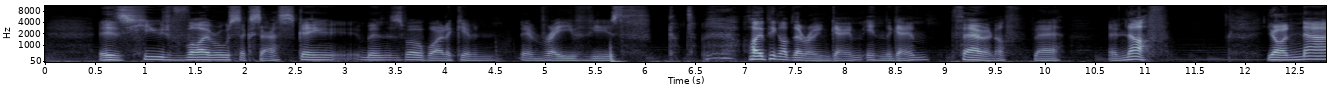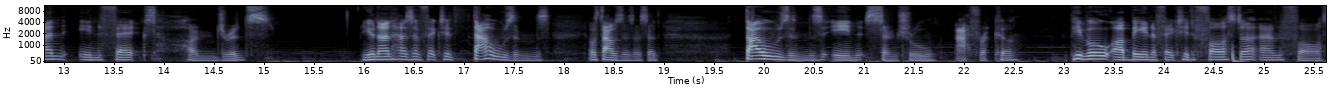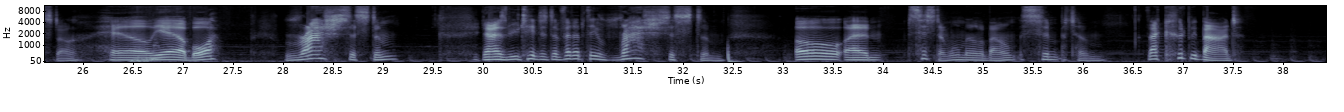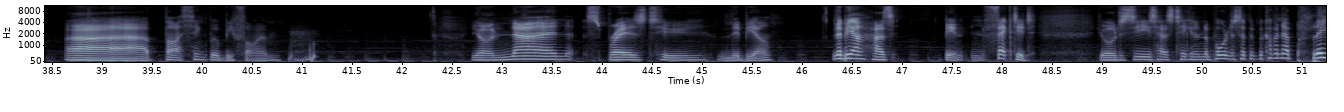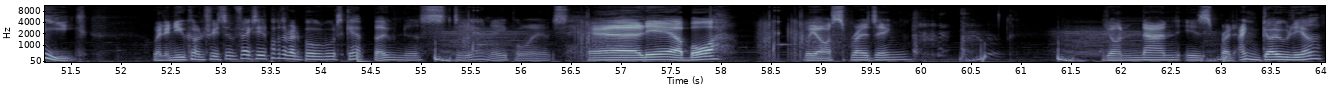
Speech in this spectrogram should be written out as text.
is huge viral success. Gamers worldwide are given it rave reviews. Hyping up their own game in the game. Fair enough. Fair enough. Your Nan infects hundreds. Your Nan has infected thousands. Or thousands, I said. Thousands in Central Africa. People are being affected faster and faster. Hell yeah, boy. Rash system. Now, as mutators developed the rash system. Oh, um, system, what am I on about? Symptom. That could be bad. Uh, but I think we'll be fine. Your nan spreads to Libya. Libya has been infected. Your disease has taken an important step in becoming a plague. When a new country is infected, pop the red bubble to get bonus DNA points. Hell yeah, boy. We are spreading. Your Nan is spread. Angolia.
